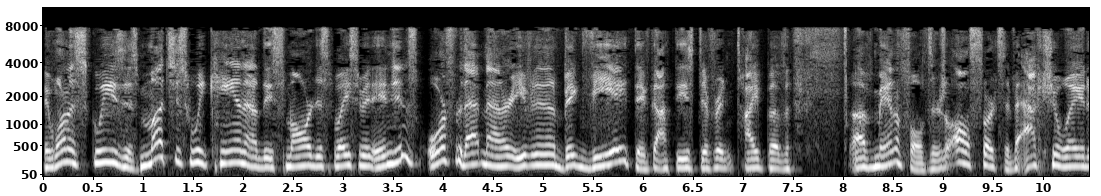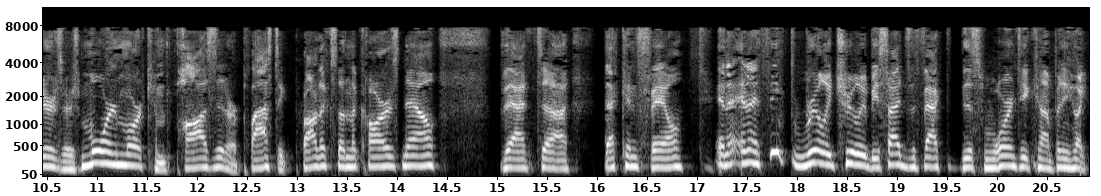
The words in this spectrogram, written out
They want to squeeze as much as we can out of these smaller displacement engines, or for that matter, even in a big V8, they've got these different type of of manifolds. There's all sorts of actuators. There's more and more composite or plastic products on the cars now that uh, that can fail. And and I think really truly, besides the fact that this warranty company, who I,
